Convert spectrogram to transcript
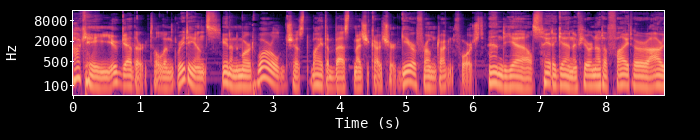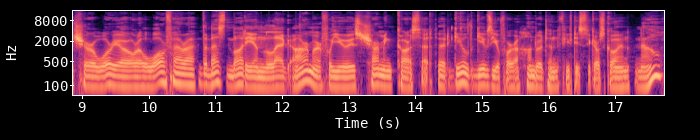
Okay, you gathered all ingredients. In an Unmoored World, just buy the best magic archer gear from Dragonforged. And yeah, I'll say it again, if you're not a fighter, archer, warrior or a warfarer, the best body and leg armor for you is Charming Corset that guild gives you for 150 stickers coin. Now,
